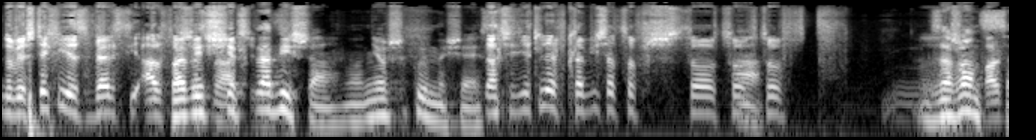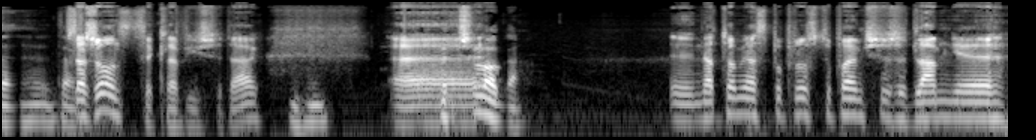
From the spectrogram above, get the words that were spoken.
no wiesz, w tej chwili jest w wersji alfa Bawisz się w klawisza, no nie oszukujmy się. Jest. Znaczy nie tyle w klawisza, co w, co, co, co w, w zarządce. W tak. zarządce klawiszy, tak? Mhm. E, y, natomiast po prostu powiem Ci, że dla mnie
